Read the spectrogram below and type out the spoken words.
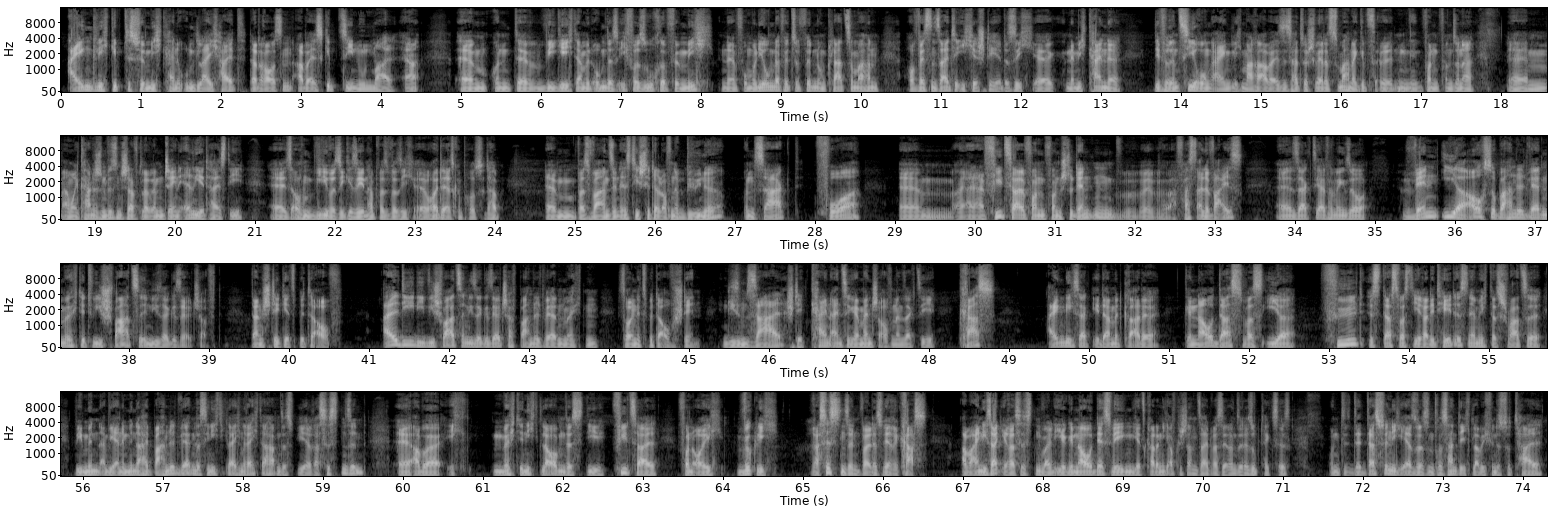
eigentlich gibt es für mich keine Ungleichheit da draußen, aber es gibt sie nun mal, ja. Ähm, und äh, wie gehe ich damit um, dass ich versuche, für mich eine Formulierung dafür zu finden, um klarzumachen, auf wessen Seite ich hier stehe, dass ich äh, nämlich keine Differenzierung eigentlich mache, aber es ist halt so schwer, das zu machen. Da gibt's äh, von, von so einer ähm, amerikanischen Wissenschaftlerin, Jane Elliott heißt die, äh, ist auch ein Video, was ich gesehen habe, was, was ich äh, heute erst gepostet habe, ähm, was Wahnsinn ist, die steht halt auf einer Bühne und sagt vor ähm, einer Vielzahl von, von Studenten, äh, fast alle weiß, äh, sagt sie einfach wegen so, wenn ihr auch so behandelt werden möchtet wie Schwarze in dieser Gesellschaft, dann steht jetzt bitte auf. All die, die wie Schwarze in dieser Gesellschaft behandelt werden möchten, sollen jetzt bitte aufstehen. In diesem Saal steht kein einziger Mensch auf. Und dann sagt sie, krass, eigentlich sagt ihr damit gerade genau das, was ihr fühlt, ist das, was die Realität ist, nämlich, dass Schwarze wie, min wie eine Minderheit behandelt werden, dass sie nicht die gleichen Rechte haben, dass wir Rassisten sind. Äh, aber ich möchte nicht glauben, dass die Vielzahl von euch wirklich Rassisten sind, weil das wäre krass. Aber eigentlich seid ihr Rassisten, weil ihr genau deswegen jetzt gerade nicht aufgestanden seid, was ja dann so der Subtext ist. Und das finde ich eher so das Interessante. Ich glaube, ich finde es total,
